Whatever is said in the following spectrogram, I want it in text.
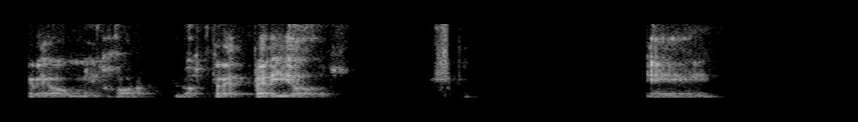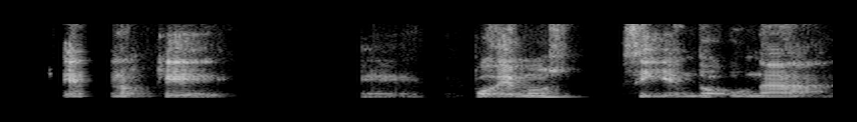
creo mejor, los tres periodos en los que podemos siguiendo una,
